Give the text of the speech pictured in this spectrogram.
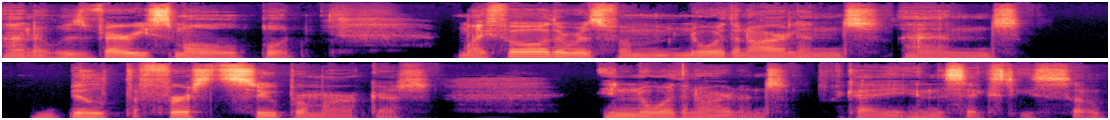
and it was very small. But my father was from Northern Ireland and built the first supermarket in Northern Ireland okay, in the 60s. So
